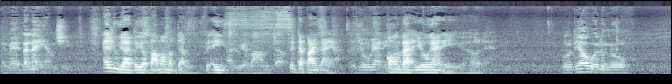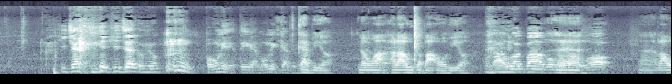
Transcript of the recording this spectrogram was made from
ပေမဲ့လက်နဲ့အင်အားမရှိအဲ့လူရပြီးတော့ဘာမှမတက်ဘူးအဲ့ဘူးအဲ့လူရဘာမှမတက်စစ်တပ်ပိုင်းဆိုင်ရဘူးရိုးကန်နေ combat အယိုးကန်နေပြီဟုတ်တယ်ဟိုတယောက်ဝယ်လို့မျိုးဟီချက်ဟီချက်လိုမျိုးဘုံတွေအသေးကံဘုံတွေကပ်ပြီးကတ်ပြီးတော့လုံးဝအလာဟုကပါអော်ပြီးတော့လာဝက်ပါဘုံဘောဘောအလာဝ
